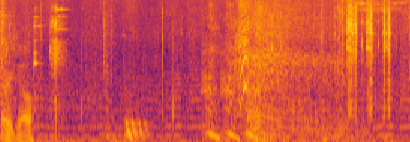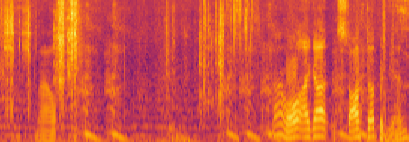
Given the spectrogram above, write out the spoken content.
There we go. I'm. Oh, ah, well, I got stocked up again.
